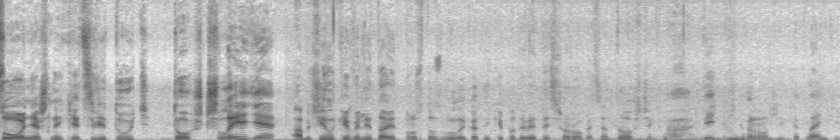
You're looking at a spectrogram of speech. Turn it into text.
Соняшники цвітуть, дощ лиє, а бджілки вилітають просто з вулика, тільки подивитись, що робиться. Дощик. А, літній, хороший, тепленький.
